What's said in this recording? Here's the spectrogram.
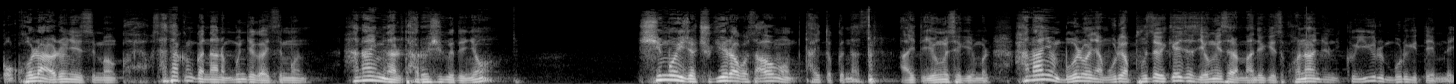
꼭 곤란 어려움이 있으면 꼭 사사건건 나는 문제가 있으면 하나님이 나를 다루시거든요. 시모이저 죽이라고 싸우면 다윗도 끝났어요. 아이때 영의 세계임을 하나님은 뭘 보냐면 우리가 부서에 깨져서 영의 사람 만들기 위해서 고난 준그 이유를 모르기 때문에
